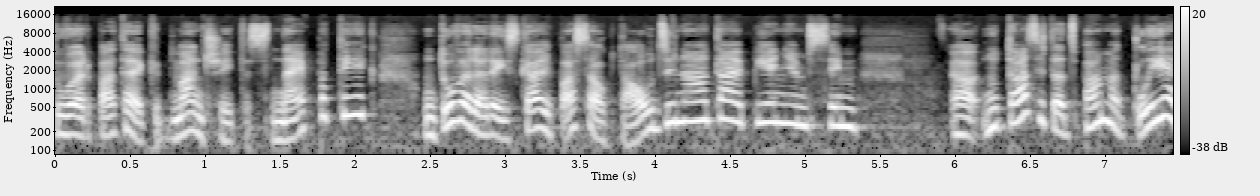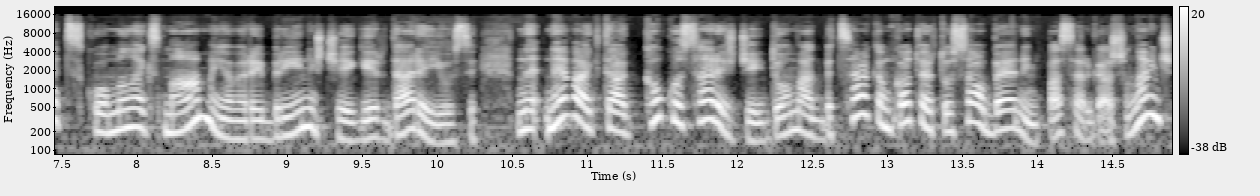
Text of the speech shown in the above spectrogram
Tu vari pateikt, ka man šī tas nepatīk, un tu vari arī skaļi pasaukt audzinātāju, pieņemsim. Nu, tās ir tādas pamatlietas, ko, man liekas, māma jau arī brīnišķīgi ir darījusi. Ne, nevajag tā kaut ko sarežģītu domāt, bet sākam kaut ar to savu bērniņu pasargāšanu. Lai viņš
